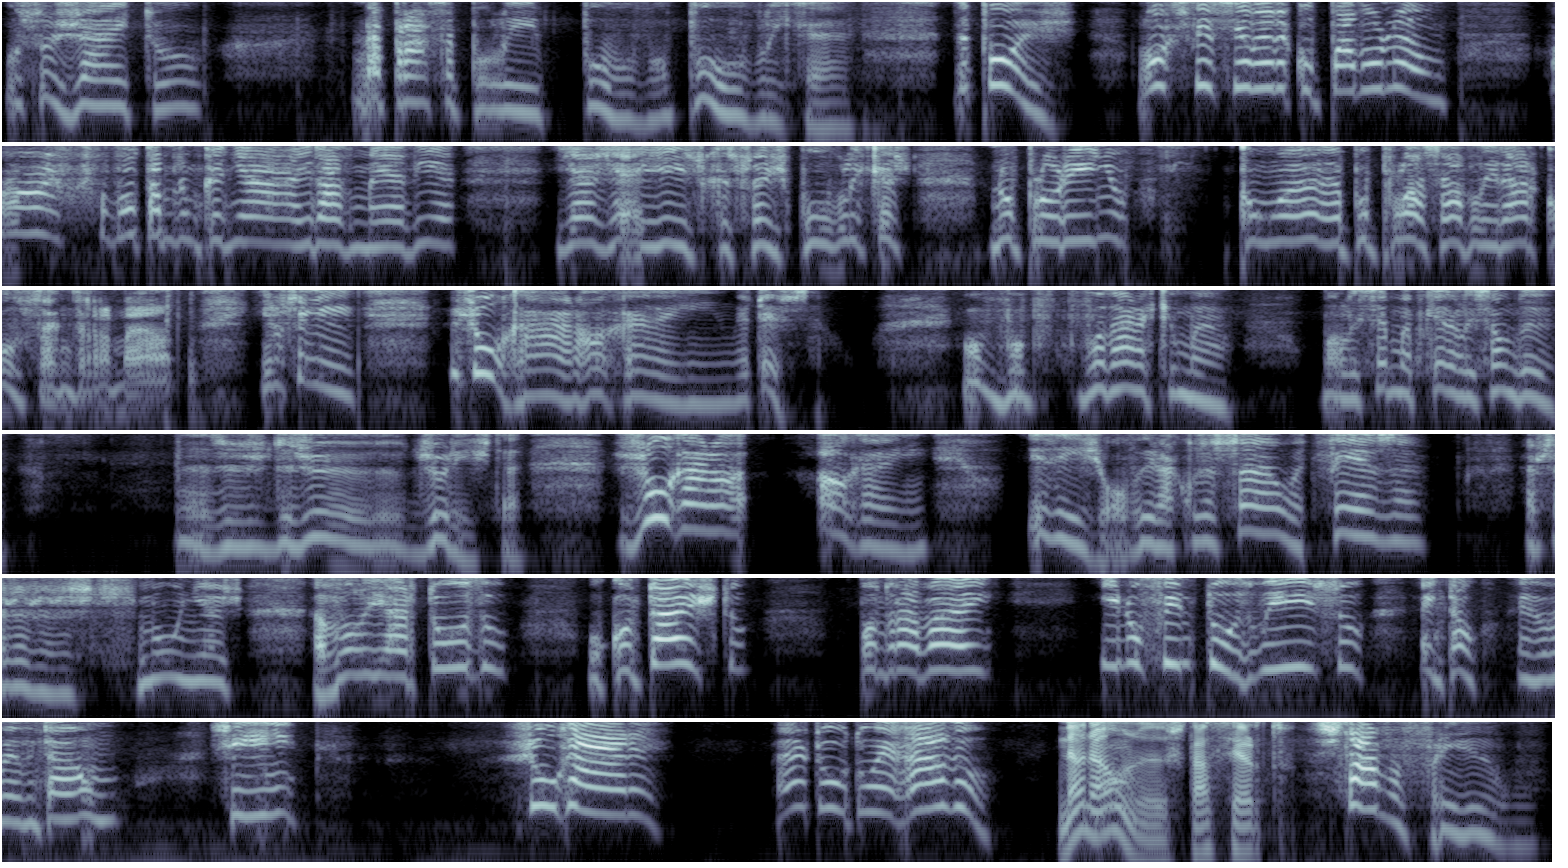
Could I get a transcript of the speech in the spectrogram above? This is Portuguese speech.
o sujeito na praça pública. Depois, logo se vê se ele era culpado ou não. Ah, voltamos um bocadinho à Idade Média e às, às educações públicas, no Pelourinho, com a, a população a delirar com o sangue derramado e não sei o quê. Julgar alguém, atenção. Eu vou, vou dar aqui uma, uma lição, uma pequena lição de, de, de ju- de jurista. Julgar alguém exige ouvir a acusação, a defesa, as, as- as testemunhas, avaliar tudo, o contexto, ponderar bem e no fim de tudo isso, então, eu- então, sim, julgar. Ah, Estou estou errado? Não, não, está certo. Estava frio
